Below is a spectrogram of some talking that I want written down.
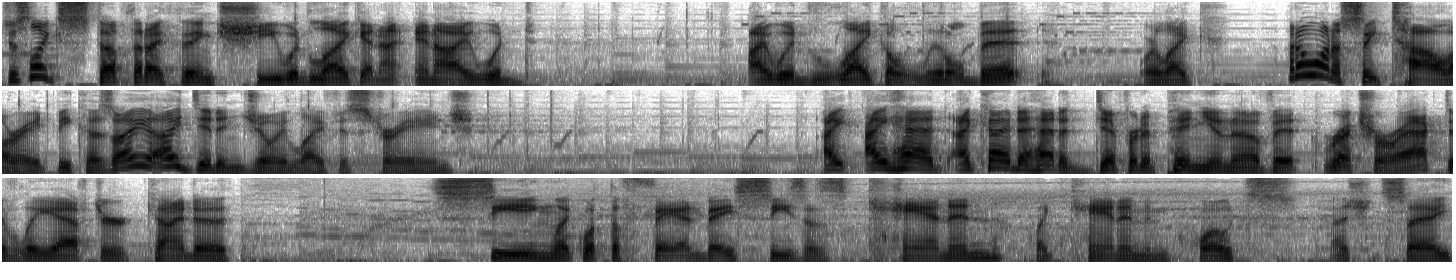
Just like stuff that I think she would like, and I and I would, I would like a little bit, or like I don't want to say tolerate because I I did enjoy Life is Strange. I, I had I kind of had a different opinion of it retroactively after kind of seeing like what the fan base sees as canon, like canon in quotes, I should say.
